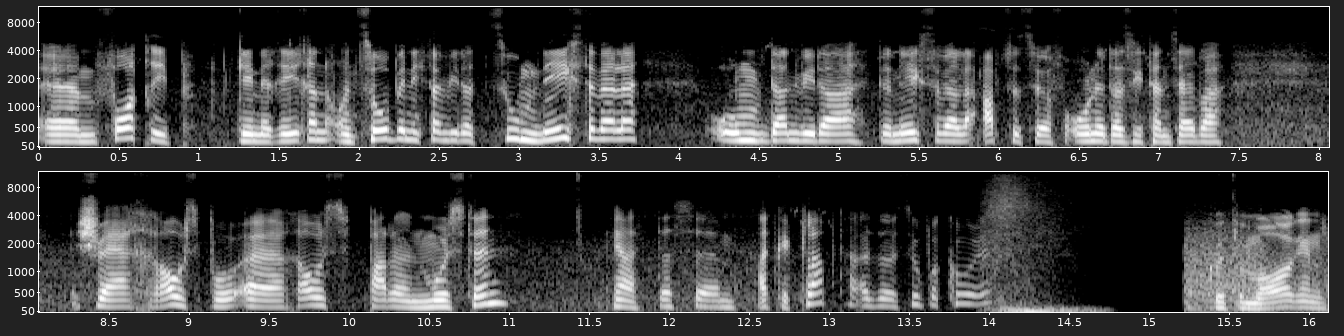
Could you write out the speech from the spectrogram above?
ähm, Vortrieb generieren und so bin ich dann wieder zum nächsten Welle, um dann wieder der nächste Welle abzusurfen, ohne dass ich dann selber schwer raus, äh, rauspaddeln musste. Ja, das ähm, hat geklappt, also super cool. Guten Morgen.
